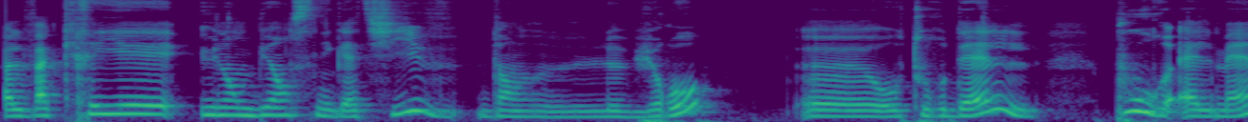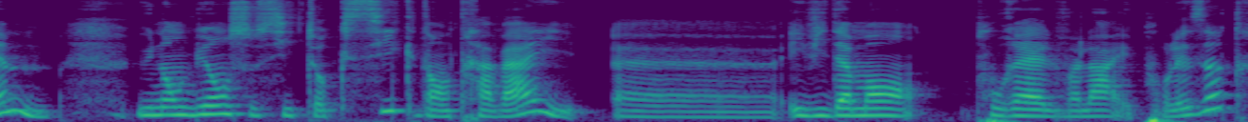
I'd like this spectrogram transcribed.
elle va créer une ambiance négative dans le bureau, euh, autour d'elle, pour elle-même, une ambiance aussi toxique dans le travail. Euh, évidemment, pour elle, voilà, et pour les autres.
